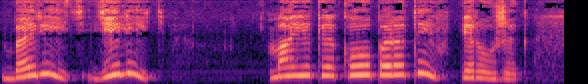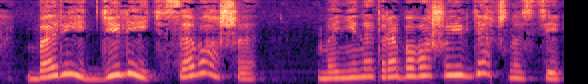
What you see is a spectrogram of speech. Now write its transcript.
Беріть, діліть. Маєте кооператив, пірожик. Беріть, діліть, все ваше. Мені не треба вашої вдячності.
